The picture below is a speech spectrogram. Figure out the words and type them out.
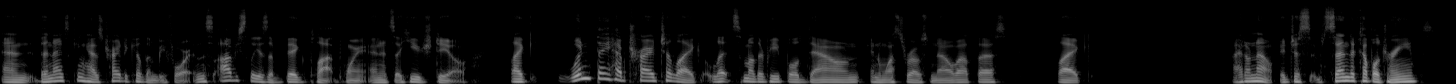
and the Night's King has tried to kill them before, and this obviously is a big plot point and it's a huge deal, like, wouldn't they have tried to like let some other people down in Westeros know about this? Like, I don't know. It just send a couple dreams,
